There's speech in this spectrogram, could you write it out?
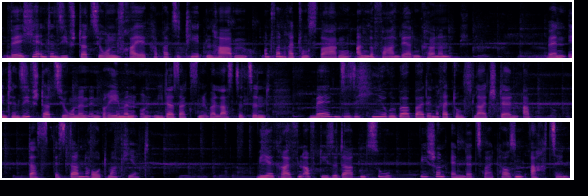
welche Intensivstationen freie Kapazitäten haben und von Rettungswagen angefahren werden können. Wenn Intensivstationen in Bremen und Niedersachsen überlastet sind, melden Sie sich hierüber bei den Rettungsleitstellen ab. Das ist dann rot markiert. Wir greifen auf diese Daten zu, wie schon Ende 2018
